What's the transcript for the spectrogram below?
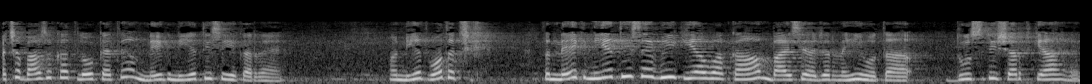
اچھا بعض اوقات لوگ کہتے ہیں، ہم نیک نیتی سے یہ کر رہے ہیں۔ اور نیت بہت اچھی تو نیک نیتی سے بھی کیا ہوا کام باعث اجر نہیں ہوتا۔ دوسری شرط کیا ہے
